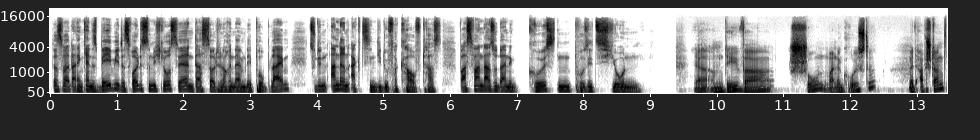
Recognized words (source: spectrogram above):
das war dein kleines Baby, das wolltest du nicht loswerden, das sollte noch in deinem Depot bleiben. Zu den anderen Aktien, die du verkauft hast, was waren da so deine größten Positionen? Ja, AMD war schon meine größte mit Abstand.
